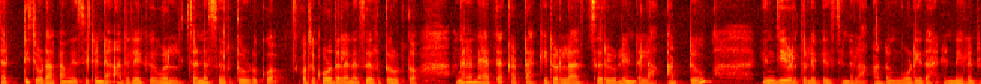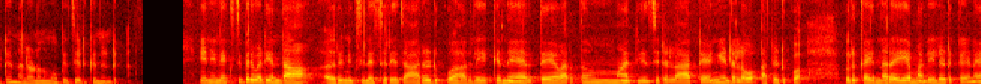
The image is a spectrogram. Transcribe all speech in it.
ചട്ടി ചൂടാക്കാൻ വെച്ചിട്ടുണ്ട്. അതിലേക്ക് വെളിച്ചെണ്ണ ചേർത്ത് കൊടുക്കുക. കുറച്ച് കൂടുതൽ തന്നെ ചേർത്ത് കൊടുത്തോ. അങ്ങനെ നേരത്തെ കട്ടാക്കിയിട്ടുള്ള ചെറിയുള്ളി ഉണ്ടല്ലോ അതും ഇഞ്ചി വെളുത്തുള്ളി പേസ്റ്റ് ഉണ്ടല്ലോ അതും കൂടി ഇതാ എണ്ണയിലിട്ടിട്ട് നല്ലോണം ഒന്ന് മൂപ്പിച്ചെടുക്കുന്നുണ്ട്. ഇനി നെക്സ്റ്റ് പരിപാടി എന്താ? ഒരു മിക്സിന്റെ ചെറിയ ജാറ് എടുക്കുക. അതിലേക്ക് നേരത്തെ വറുത്ത് മാറ്റി വെച്ചിട്ടുള്ള ആ തേങ്ങ ഉണ്ടല്ലോ അതെടുക്കുക ഒരു കൈ നിറയെ മല്ലിയിലെടുക്കണേ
